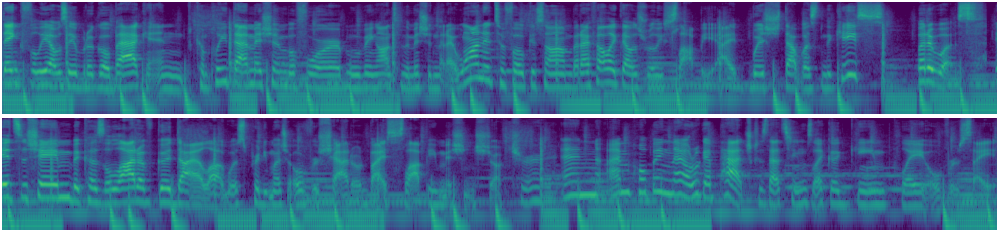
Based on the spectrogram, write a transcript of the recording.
Thankfully, I was able to go back and complete that mission before moving on to the mission that I wanted to focus on, but I felt like that was really sloppy. I wish that wasn't the case, but it was. It's a shame because a lot of good dialogue was pretty much overshadowed by sloppy mission structure, and I'm hoping that it'll get patched because that seems like a gameplay oversight.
